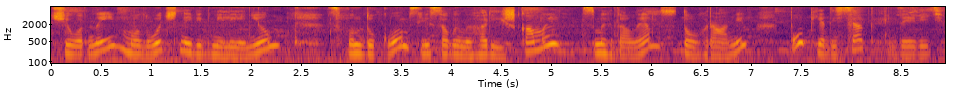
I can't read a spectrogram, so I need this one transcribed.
чорний, молочний від Millennium з фундуком, з лісовими горішками, з мигдалем 100 грамів по 59.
